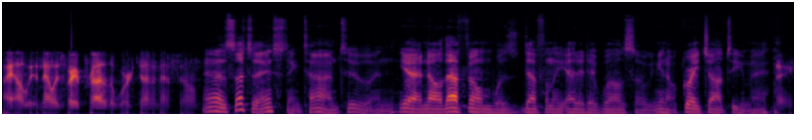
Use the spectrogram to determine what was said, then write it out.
I always, and I was very proud of the work done in that film. Yeah, it's such an interesting time too, and yeah, no, that film was definitely edited well. So you know, great job to you, man. Thanks.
